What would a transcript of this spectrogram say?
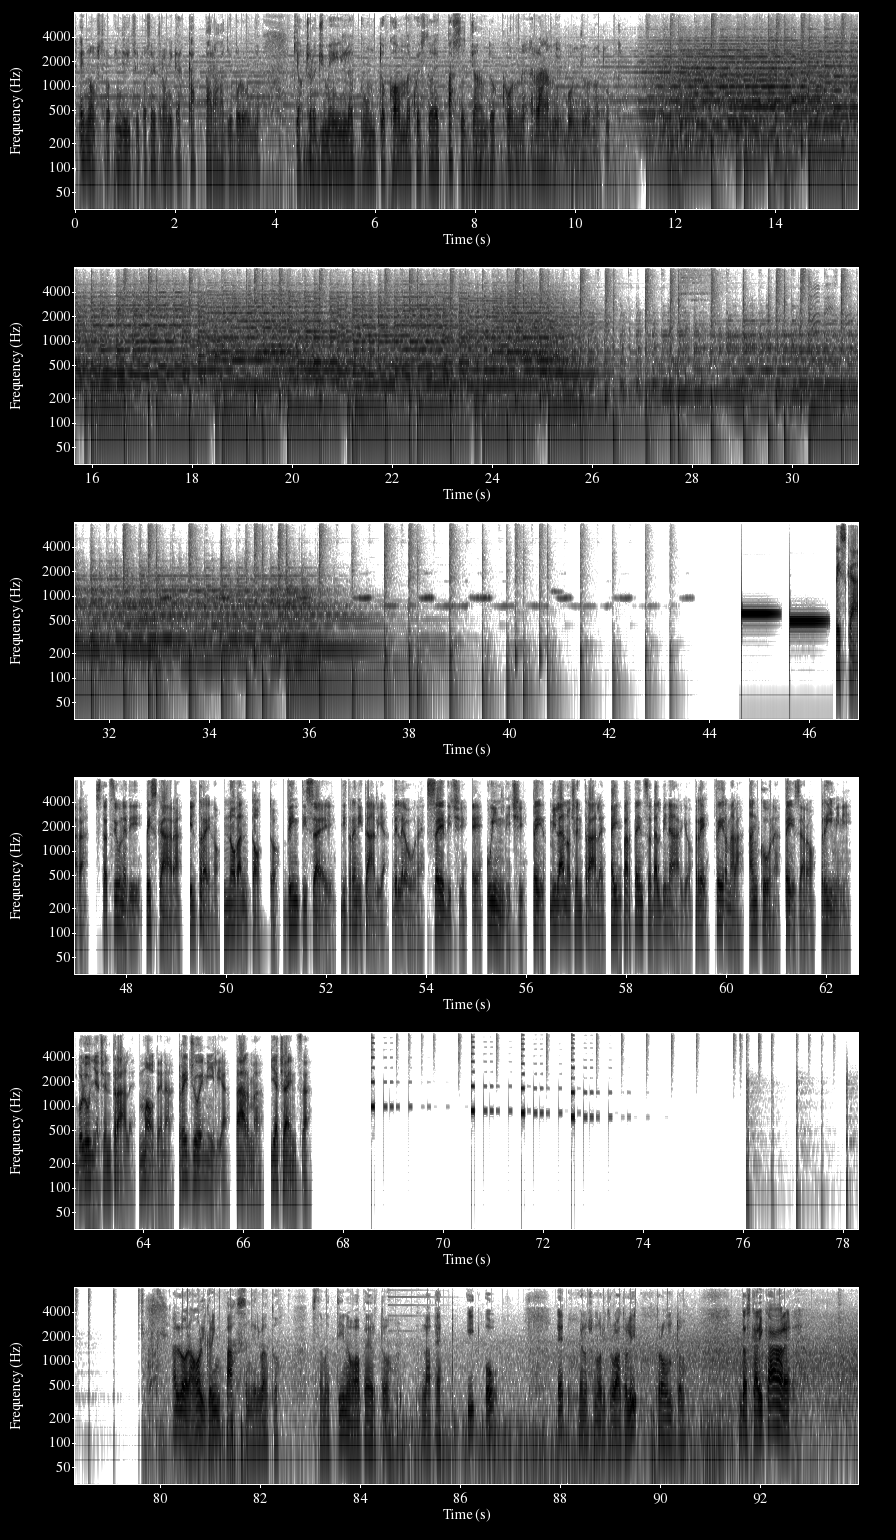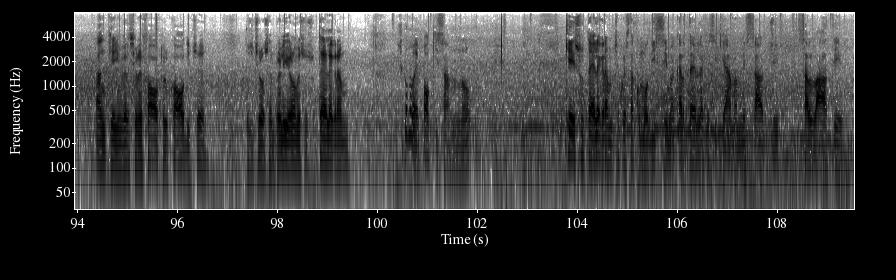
e il nostro indirizzo di posta elettronica kradio bologna chiocciolagmail.com questo è Passeggiando con Rami. Buongiorno a tutti Pescara, stazione di Pescara, il treno 98 26 di Trenitalia delle ore 16 e 15 per Milano Centrale è in partenza dal binario 3 ferma a Ancona, Pesaro, Rimini, Bologna Centrale, Modena, Reggio Emilia, Parma, Piacenza, Allora, ho il Green Pass, mi è arrivato stamattina, ho aperto la app IO e me lo sono ritrovato lì, pronto da scaricare, anche in versione foto, il codice, così ce l'ho sempre lì, l'ho messo su Telegram. Secondo me pochi sanno che su Telegram c'è questa comodissima cartella che si chiama messaggi salvati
